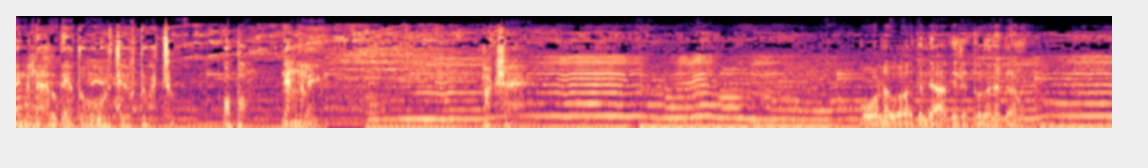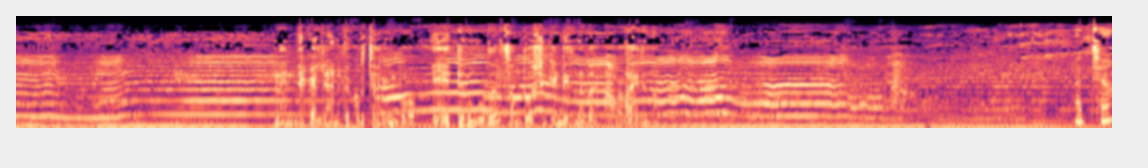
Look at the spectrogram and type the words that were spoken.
നിങ്ങളുടെ ഹൃദയത്തോട് ചേർത്ത് വെച്ചു. ഒപ്പം ഞങ്ങളെയും. പക്ഷേ മോളുടെ വിവാഹത്തിന്റെ ആദ്യയിലെത്തും നിനക്കാണ്. നിന്റെ കല്യാണത്തെക്കുറിച്ച് അറിയുമ്പോ ഏറ്റവും കൂടുതൽ സന്തോഷിക്കേണ്ടിയിരുന്നത് അവളായിരുന്നു. അച്ഛാ.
